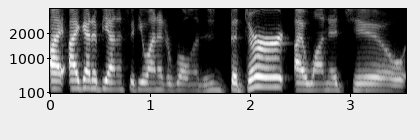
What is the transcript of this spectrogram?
I, I got to be honest with you, I wanted to roll in the dirt. I wanted to,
